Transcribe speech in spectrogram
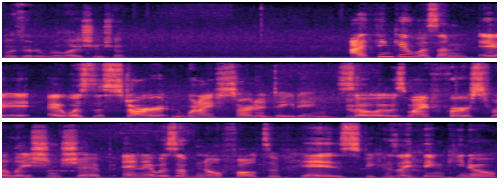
Was it a relationship? I think it was um it, it was the start when i started dating so it was my first relationship and it was of no fault of his because i think you know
